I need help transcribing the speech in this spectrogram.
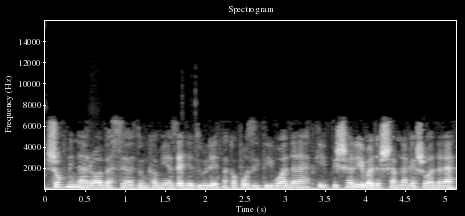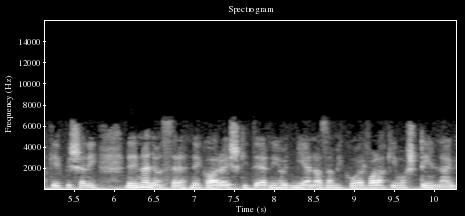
sok mindenről beszéltünk, ami az egyedüllétnek a pozitív oldalát képviseli, vagy a semleges oldalát képviseli, de én nagyon szeretnék arra is kitérni, hogy milyen az, amikor valaki most tényleg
